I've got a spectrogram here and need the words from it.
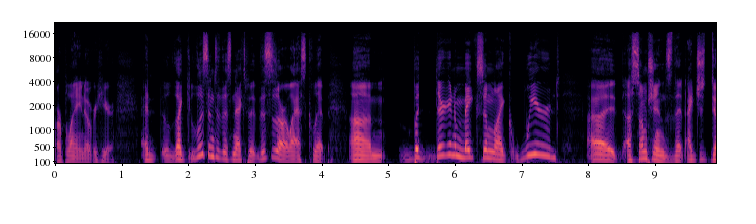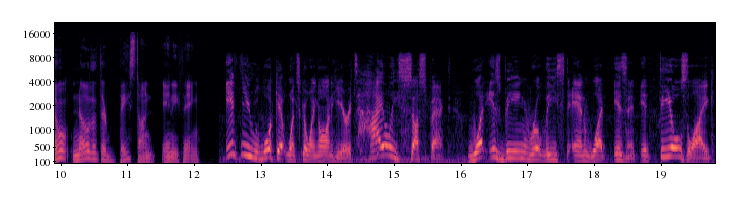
are playing over here. And like, listen to this next bit. This is our last clip. Um, but they're gonna make some like weird uh, assumptions that I just don't know that they're based on anything. If you look at what's going on here, it's highly suspect what is being released and what isn't. It feels like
